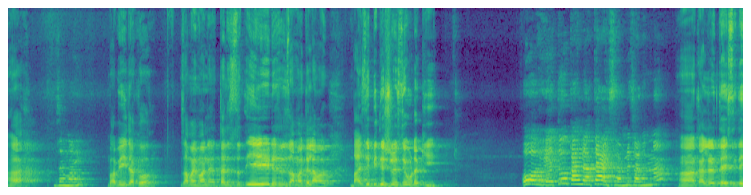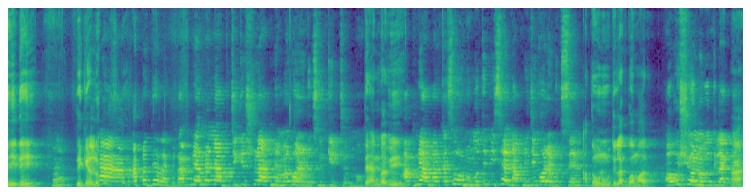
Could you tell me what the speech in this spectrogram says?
হ্যাঁ? জামাই। ভাবি দেখো জামাই মানে তাহলে এইটা যদি জামাই তাহলে আমার ভাই যে বিদেশে রয়েছে ওটা কি? ও হে তো কাল রাতে আইসে আপনি জানেন না? হ্যাঁ কাল রাতে দেখি দেখি। হ্যাঁ? দেখি লোক হ্যাঁ, আপনার লাগবে না। আপনি আমার নাম জিজ্ঞেস করে আপনি আমার ঘরে ঢুকছেন কির জন্য? দেখেন ভাবি। আপনি আমার কাছে অনুমতি নিছেন আপনি যে ঘরে ঢুকছেন? আপনার অনুমতি লাগবে আমার। অবশ্যই অনুমতি লাগবে। হ্যাঁ?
